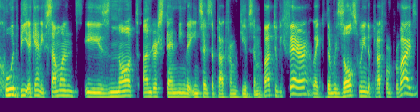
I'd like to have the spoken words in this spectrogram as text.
could be again if someone is not understanding the insights the platform gives them. But to be fair, like the results screen the platform provides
